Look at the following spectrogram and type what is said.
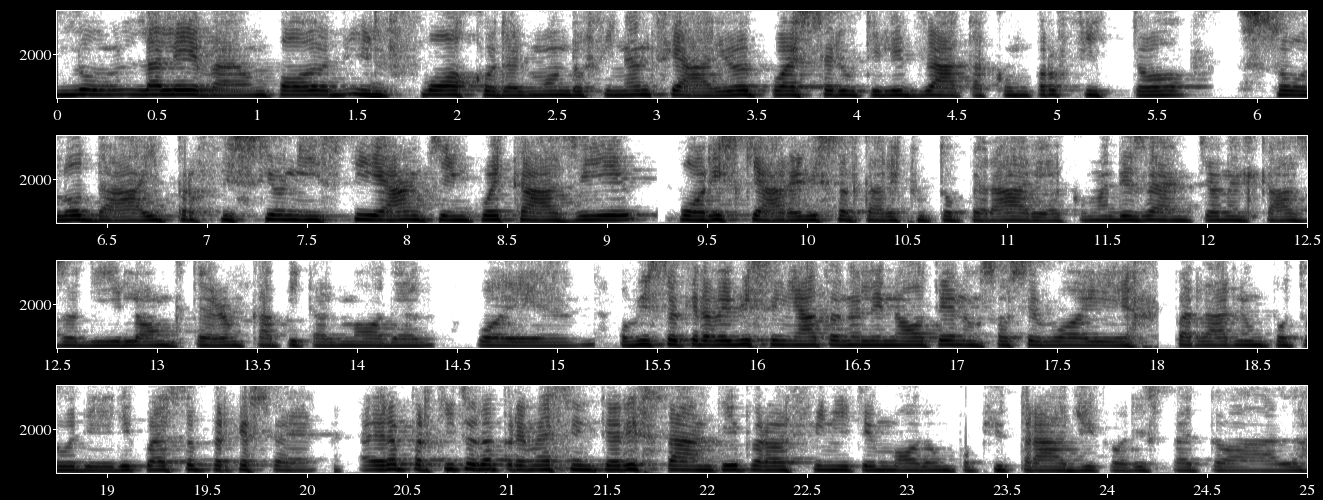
La leva è un po' il fuoco del mondo finanziario e può essere utilizzata con profitto solo dai professionisti e anche in quei casi può rischiare di saltare tutto per aria, come ad esempio nel caso di Long Term Capital Model. Vuoi, ho visto che l'avevi segnato nelle note, non so se vuoi parlarne un po' tu di, di, questo, perché se era partito da premesse interessanti, però è finito in modo un po' più tragico rispetto al,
